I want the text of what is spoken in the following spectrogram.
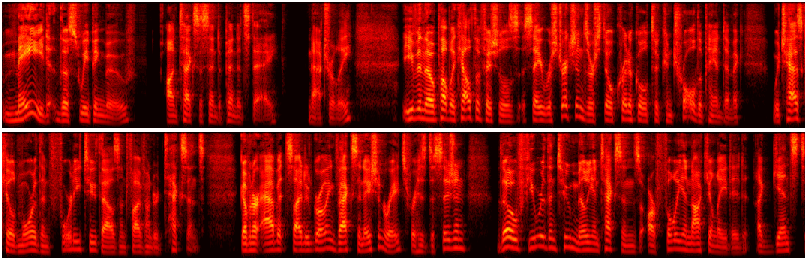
made the sweeping move on Texas Independence Day, naturally, even though public health officials say restrictions are still critical to control the pandemic, which has killed more than 42,500 Texans. Governor Abbott cited growing vaccination rates for his decision though fewer than 2 million Texans are fully inoculated against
